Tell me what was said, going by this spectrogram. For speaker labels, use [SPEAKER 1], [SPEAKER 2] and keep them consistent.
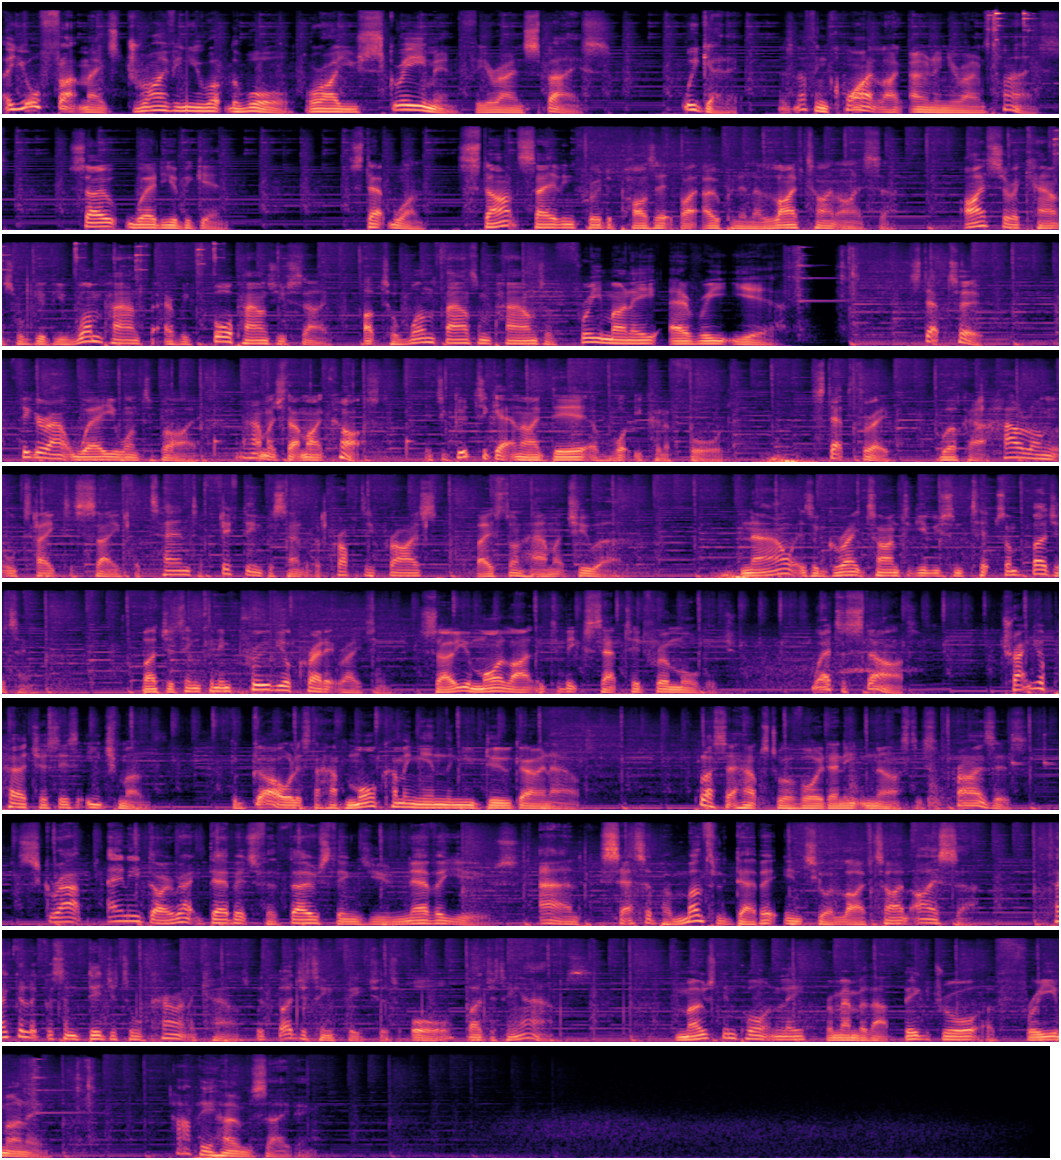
[SPEAKER 1] Are your flatmates driving you up the wall or are you screaming for your own space? We get it, there's nothing quite like owning your own place. So, where do you begin? Step 1 Start saving for a deposit by opening a lifetime ISA. ISA accounts will give you £1 for every £4 you save, up to £1,000 of free money every year. Step 2 Figure out where you want to buy and how much that might cost. It's good to get an idea of what you can afford. Step 3 Work out how long it will take to save for 10 to 15% of the property price based on how much you earn. Now is a great time to give you some tips on budgeting. Budgeting can improve your credit rating, so you're more likely to be accepted for a mortgage. Where to start? Track your purchases each month. The goal is to have more coming in than you do going out. Plus, it helps to avoid any nasty surprises. Scrap any direct debits for those things you never use and set up a monthly debit into your lifetime ISA. Take a look at some digital current accounts with budgeting features or budgeting apps. Most importantly, remember that big draw of free money. Happy home saving.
